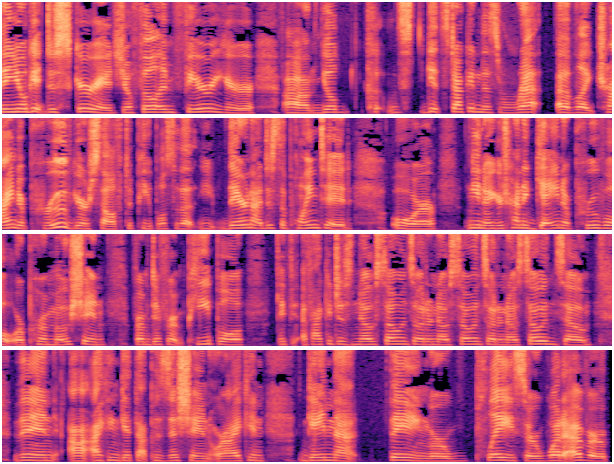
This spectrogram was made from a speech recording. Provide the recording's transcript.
then you'll get discouraged. You'll feel inferior. Um, you'll c- get stuck in this rut of like trying to prove yourself to people so that you, they're not disappointed, or you know you're trying to gain approval or promotion from different people. If if I could just know so and so to know so and so to know so and so, then I, I can get that position or I can gain that thing or place or whatever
